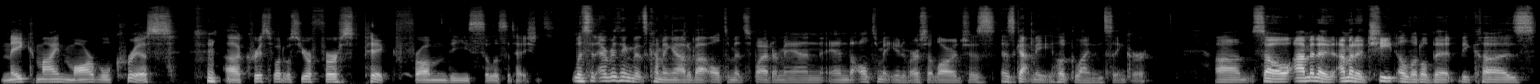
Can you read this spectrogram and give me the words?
Make Mine Marvel Kris. uh, Kris, what was your first pick from these solicitations? Listen, everything that's coming out about Ultimate Spider Man and the Ultimate Universe at large has, has got me hook, line, and sinker. Um, so I'm gonna I'm gonna cheat a little bit because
